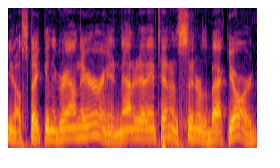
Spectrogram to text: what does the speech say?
you know stake in the ground there and mounted that antenna in the center of the backyard.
